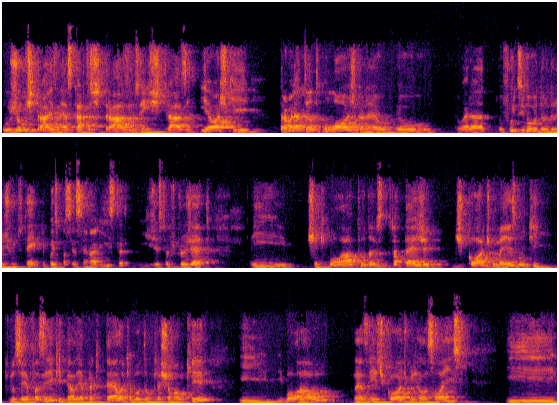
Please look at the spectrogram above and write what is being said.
o jogo te traz, né? As cartas te trazem, os ranges te trazem. E eu acho que trabalhar tanto com lógica, né? Eu, eu, eu, era, eu fui desenvolvedor durante muito tempo, depois passei a ser analista e gestor de projeto e tinha que bolar toda a estratégia de código mesmo, que, que você ia fazer, que tela ia para que tela, que botão que ia chamar o quê, e, e bolar né, as linhas de código em relação a isso. E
